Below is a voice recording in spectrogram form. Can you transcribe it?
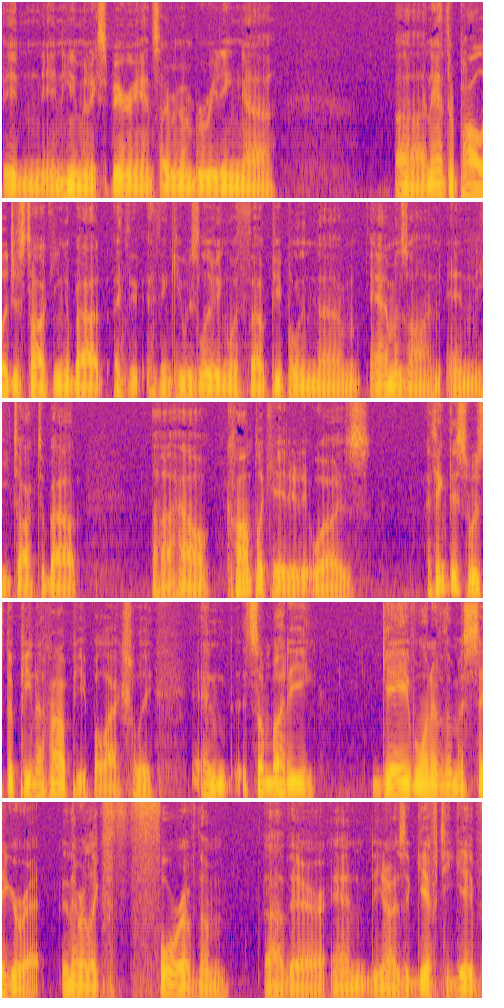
in in human experience. I remember reading uh, uh, an anthropologist talking about. I think I think he was living with uh, people in um, Amazon, and he talked about uh, how complicated it was. I think this was the Pirahã people actually, and somebody gave one of them a cigarette, and there were like f- four of them uh, there, and you know, as a gift, he gave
